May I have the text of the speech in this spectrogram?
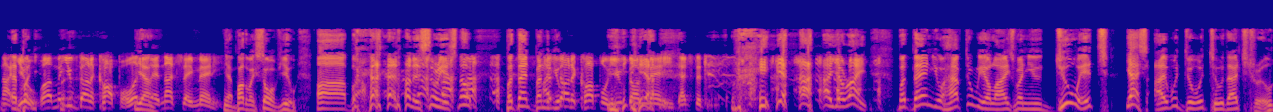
not you. but- well, I mean, you've done a couple. Let's Yeah. say, not say many. Yeah. By the way, so have you. Uh, but on a serious note, but then, but I've you, done a couple. You've done Yeah. many. That's the. yeah, you're right. But then you have to realize when you do it. Yes, I would do it too. That's true.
